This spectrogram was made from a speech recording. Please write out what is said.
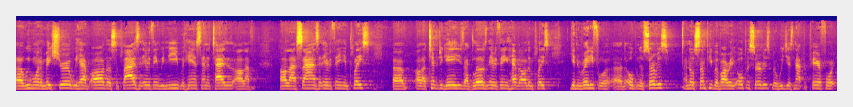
Uh, we want to make sure we have all the supplies and everything we need with hand sanitizers, all our all our signs and everything in place, uh, all our temperature gauges, our gloves and everything, have it all in place, getting ready for uh, the opening of service. I know some people have already opened service, but we're just not prepared for it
